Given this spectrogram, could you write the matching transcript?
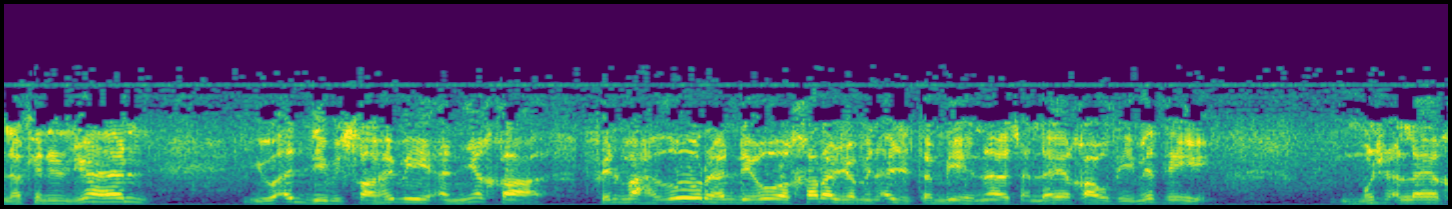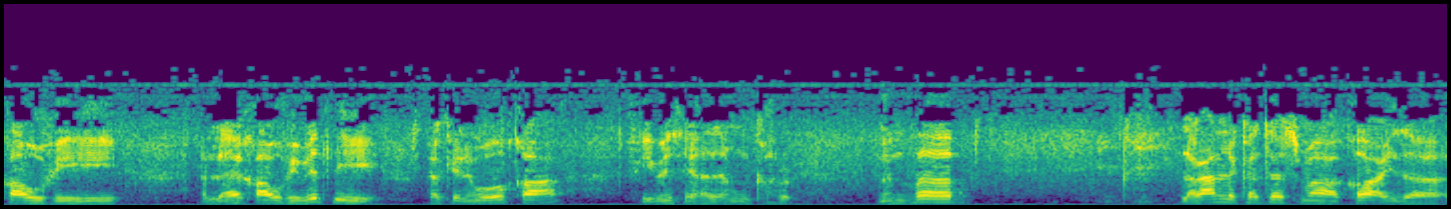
لكن الجهل يؤدي بصاحبه أن يقع في المحظور اللي هو خرج من أجل تنبيه الناس أن لا يقعوا في مثله. مش أن لا يقعوا فيه أن لا يقعوا في مثله لكن هو وقع في مثل هذا المنكر. من باب لعلك تسمع قاعدة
